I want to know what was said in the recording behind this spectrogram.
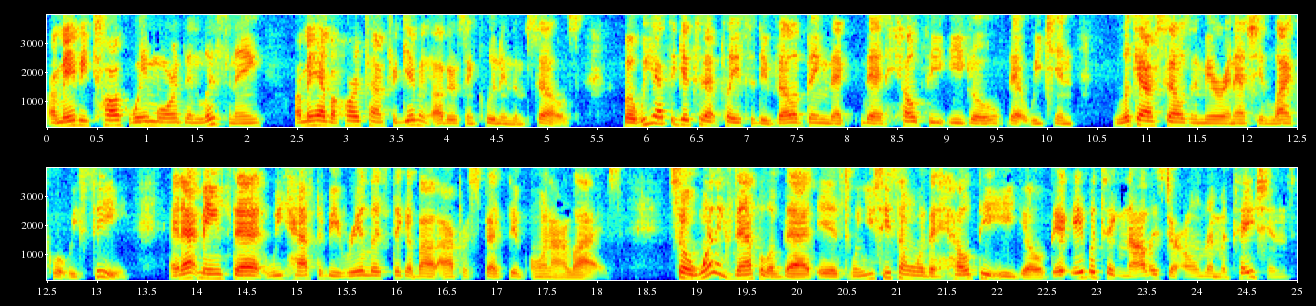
or maybe talk way more than listening or may have a hard time forgiving others, including themselves. But we have to get to that place of developing that, that healthy ego that we can look at ourselves in the mirror and actually like what we see. And that means that we have to be realistic about our perspective on our lives. So, one example of that is when you see someone with a healthy ego, they're able to acknowledge their own limitations,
